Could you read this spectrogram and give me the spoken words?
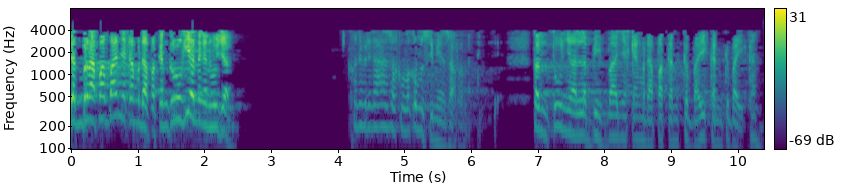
dan berapa banyak yang mendapatkan kerugian dengan hujan. Tentunya lebih banyak yang mendapatkan kebaikan-kebaikan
